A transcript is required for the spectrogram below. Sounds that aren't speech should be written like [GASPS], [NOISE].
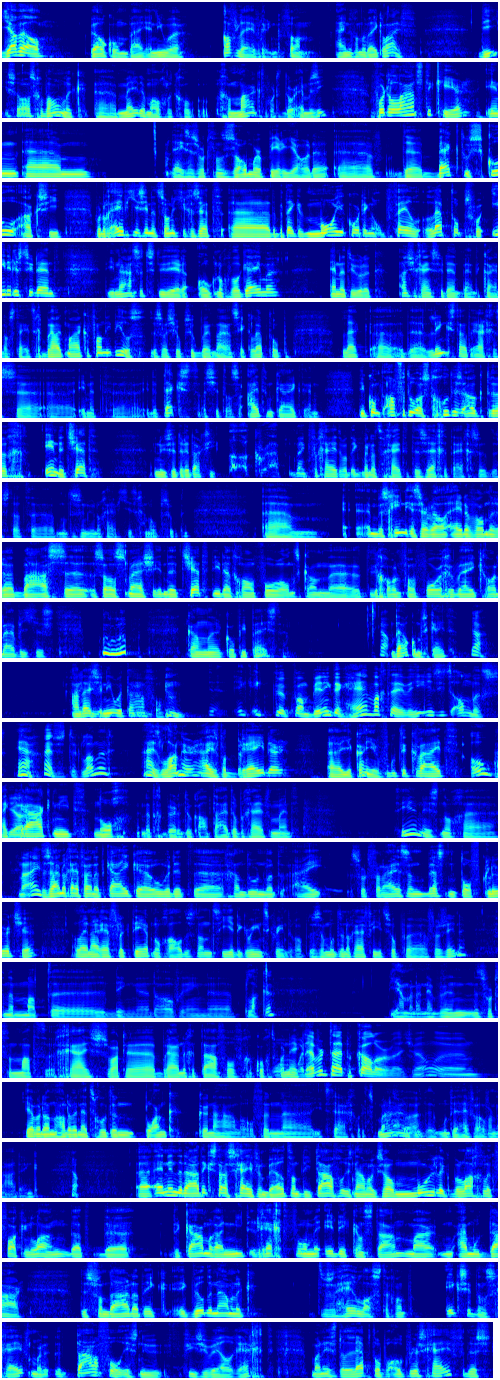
Jawel, welkom bij een nieuwe aflevering van Einde van de Week Live. Die, zoals gewoonlijk, eh, mede mogelijk ge- gemaakt wordt door MSI. Voor de laatste keer in ehm, deze soort van zomerperiode. eh, de back-to-school actie wordt nog eventjes in het zonnetje gezet. Eh, dat betekent mooie kortingen op veel laptops voor iedere student die naast het studeren ook nog wil gamen. En natuurlijk, als je geen student bent, kan je nog steeds gebruik maken van die deals. Dus als je op zoek bent naar een sikke laptop, eh, de link staat ergens eh, eh, in, het, in de tekst als je het als item kijkt. En die komt af en toe, als het goed is, ook terug in de chat. En nu zit de redactie, oh crap, dat ben ik vergeten, want ik ben het vergeten te zeggen tegen ze. Dus dat moeten ze nu nog eventjes gaan opzoeken. Ehm, en misschien is er wel een of andere baas eh, zoals Smash in de chat die dat gewoon voor ons kan, die gewoon van vorige week gewoon eventjes kan copy-pasten. Ja. Welkom Skate. Ja. Aan deze nieuwe tafel. [CLEARS THROAT] Ik, ik eh, kwam binnen, ik denk, hè, wacht even, hier is iets anders. Ja, Hij is een stuk langer. hij is langer, hij is wat breder. Eh, je kan je voeten kwijt. Oh, Hij ja. kraakt niet, nog. En dat gebeurt natuurlijk altijd op een gegeven moment. Zie je, nu is het nog... Nice. We zijn nog even aan het kijken hoe we dit gaan doen. Want hij, soort van, hij is een best een tof kleurtje. Alleen hij reflecteert nogal. Dus dan zie je de greenscreen erop. Dus daar moeten we nog even iets op verzinnen. Van een mat ding eroverheen plakken. Ja, maar dan hebben we een, soort van mat, grijs, zwarte, bruinige tafel gekocht voor niks. Whatever type of color, weet je wel. Eh, Ja, maar dan hadden we net zo goed een plank kunnen halen. Of een, eh, iets dergelijks. Maar daar moeten we even over nadenken. Ja. Eh, en inderdaad, ik sta scheef in beeld. Want die tafel is namelijk zo moeilijk, belachelijk fucking lang. Dat de, de camera niet recht voor me in kan staan. Maar hij moet daar. Dus vandaar dat ik... Ik wilde namelijk... Het was heel lastig, want ik zit dan scheef. Maar de, tafel is nu visueel recht. Maar dan is de laptop ook weer scheef. Dus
